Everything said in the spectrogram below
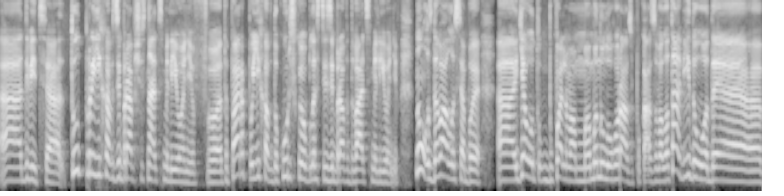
Е, дивіться, тут приїхав, зібрав 16 мільйонів. е, Тепер поїхав до Курської області, зібрав 20 мільйонів. Ну, здавалося би, е, я от буквально вам минулого разу показувала та відео, де.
